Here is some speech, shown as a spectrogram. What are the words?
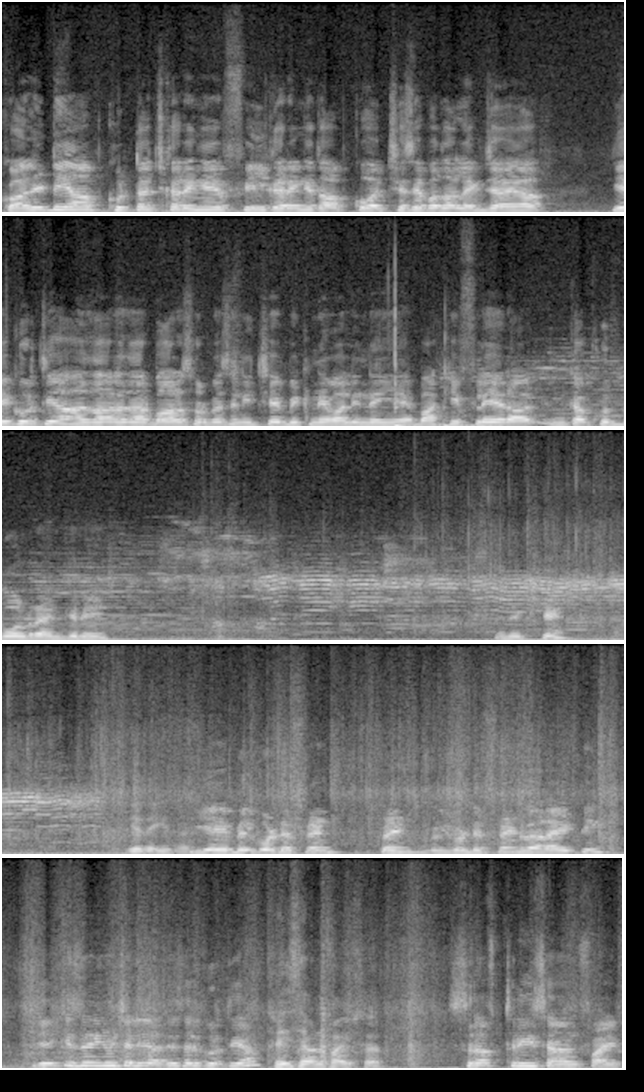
क्वालिटी आप खुद टच करेंगे फील करेंगे तो आपको अच्छे से पता लग जाएगा। ये कुर्तियाँ हज़ार हज़ार बारह सौ रुपये से नीचे बिकने वाली नहीं है। बाकी फ्लेयर इनका खुद बोल रहा है इनकी रेंज देखिए। ये देखिए सर। ये बिल्कुल डिफरेंट प्रिंट बिल्कुल डिफरेंट वैरायटी ये किस रेंज में चली जाती है सर कुर्तियाँ? थ्री सेवन फाइव सर सिर्फ़ थ्री सेवन फाइव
